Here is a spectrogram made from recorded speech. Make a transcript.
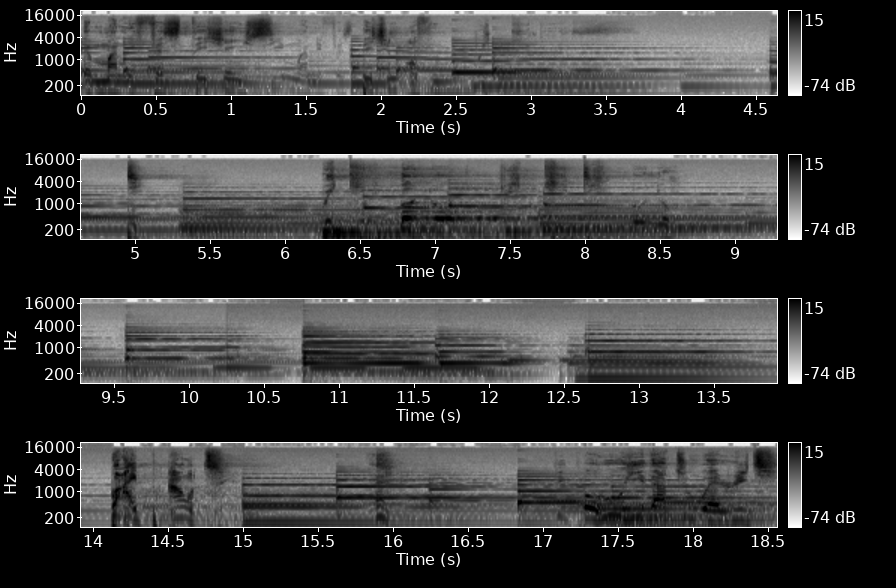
The manifestation, you see, manifestation of wickedness. Wicked, bonyo, wicked, bonyo. Wipe out eh, people who hitherto were rich.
